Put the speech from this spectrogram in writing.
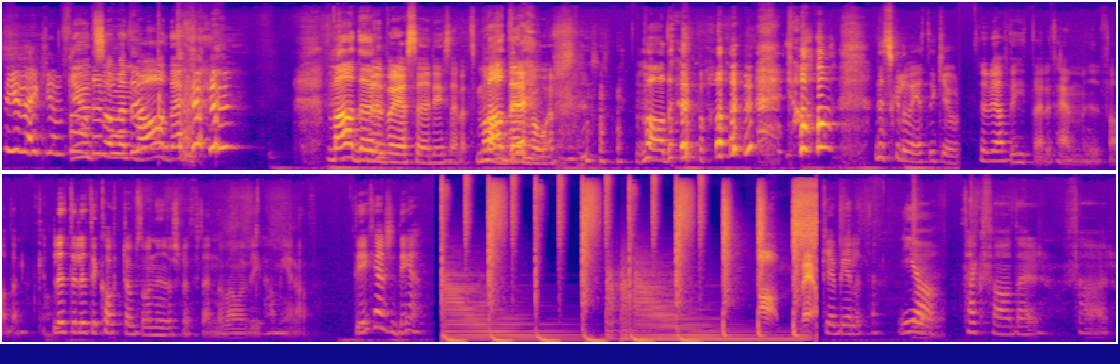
Det är verkligen Gud som en mader. Vi Mader! börjar säga det istället. Madre. Mader vår. Mader! ja, det skulle vara jättekul. Vi vill alltid hitta ett hem i fadern. Lite, lite kort om så nyårslöften och vad man vill ha mer av. Det är kanske det. Amen. Ska jag be lite? Ja. Tack Fader för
